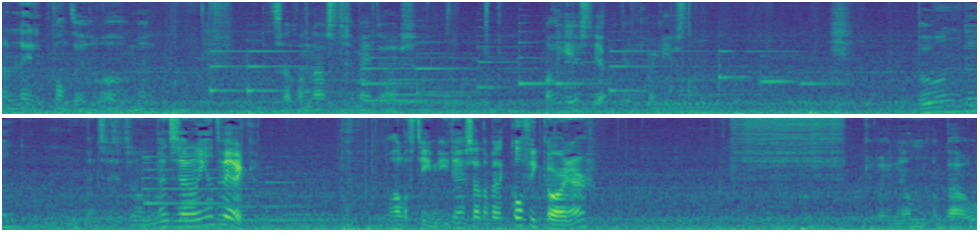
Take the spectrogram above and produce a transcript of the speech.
Een lelijk pand, hè? Oh staat dan naast het gemeentehuis. Mag ik eerst? Ja, oké, dan ga ik eerst. Boen, doen. Mensen, zitten mensen zijn nog niet aan het werk. Om half tien. Iedereen staat nog bij de coffee corner. Kreunen bouw.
